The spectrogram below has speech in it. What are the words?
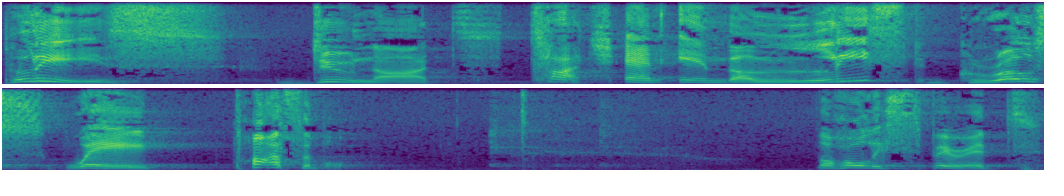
Please do not touch. And in the least gross way possible, the Holy Spirit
